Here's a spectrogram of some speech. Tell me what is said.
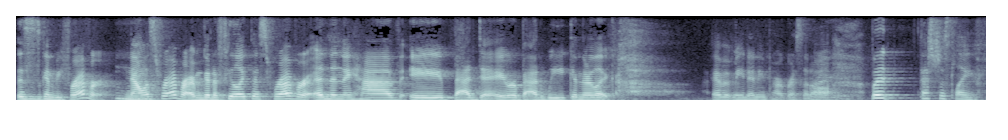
this is going to be forever. Mm-hmm. Now it's forever. I'm going to feel like this forever, and then they have a bad day or a bad week, and they're like, I haven't made any progress at all." But that's just life.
